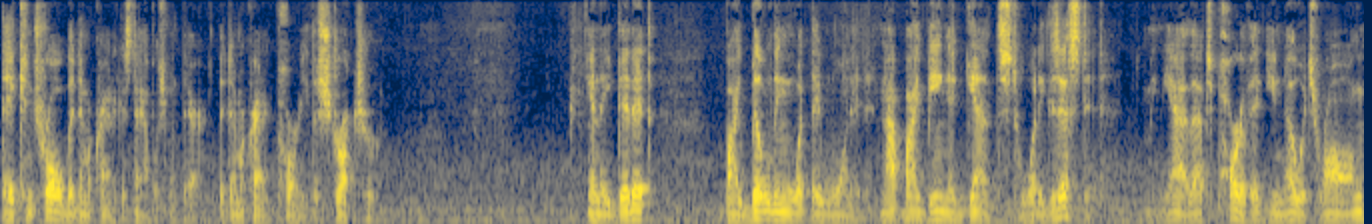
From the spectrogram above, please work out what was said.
They control the Democratic establishment there, the Democratic Party, the structure. And they did it by building what they wanted, not by being against what existed. I mean, yeah, that's part of it. You know it's wrong.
